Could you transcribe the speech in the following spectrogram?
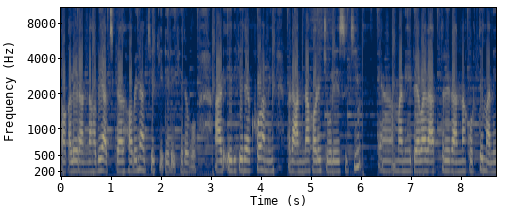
সকালে রান্না হবে, আজকে আর হবে না, আজকে কেটে রেখে দেবো। আর এদিকে দেখো, আমি রান্নাঘরে চলে এসেছি। মানে এটা আবার রাত্রে রান্না করতে মানে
